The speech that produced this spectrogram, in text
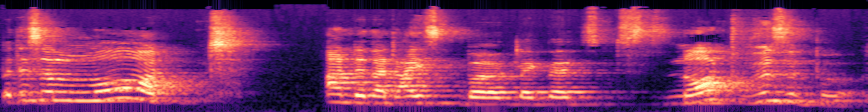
But there's a lot under that iceberg, like that's not visible.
